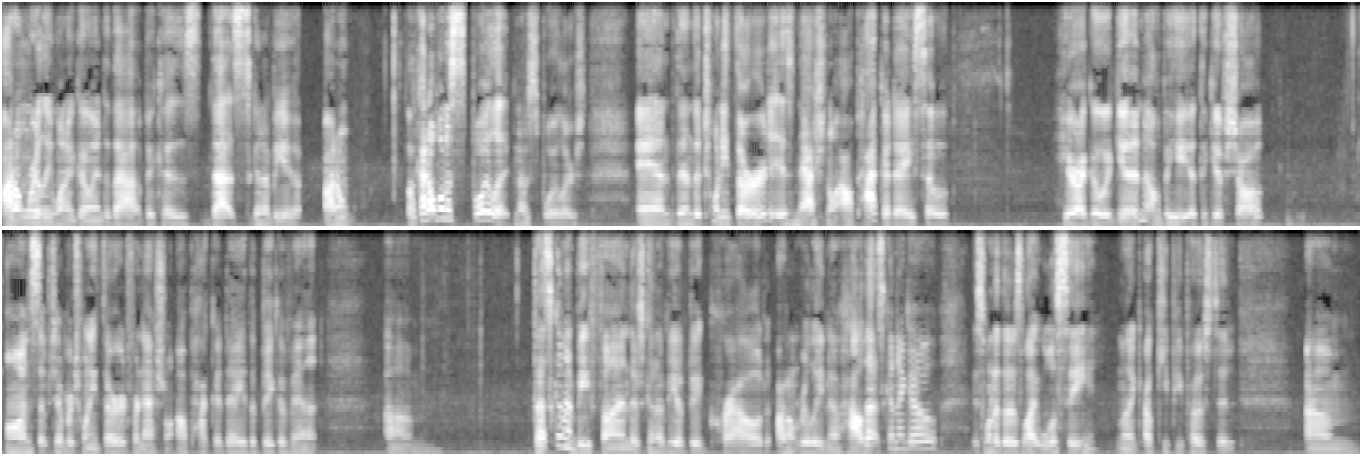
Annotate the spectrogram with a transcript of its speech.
I don't really want to go into that because that's going to be, I don't, like, I don't want to spoil it. No spoilers. And then the 23rd is National Alpaca Day. So here I go again. I'll be at the gift shop on September 23rd for National Alpaca Day, the big event. Um, that's going to be fun. There's going to be a big crowd. I don't really know how that's going to go. It's one of those like, we'll see. Like, I'll keep you posted. Um,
